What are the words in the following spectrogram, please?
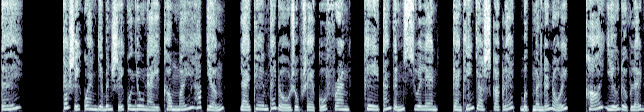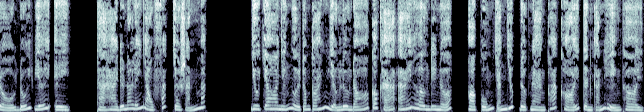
tế. Các sĩ quan và binh sĩ quân nhu này không mấy hấp dẫn, lại thêm thái độ rụt rè của Frank khi tán tỉnh Suelen càng khiến cho Scarlett bực mình đến nỗi khó giữ được lễ độ đối với y. Thà hai đứa nó lấy nhau phát cho rảnh mắt. Dù cho những người trong toán giận lương đó có khả ái hơn đi nữa, họ cũng chẳng giúp được nàng thoát khỏi tình cảnh hiện thời.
